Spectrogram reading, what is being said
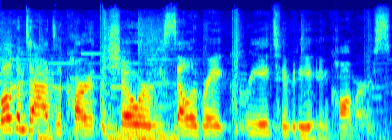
Welcome to Add to Cart, the show where we celebrate creativity in commerce.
